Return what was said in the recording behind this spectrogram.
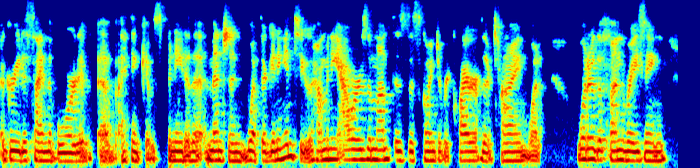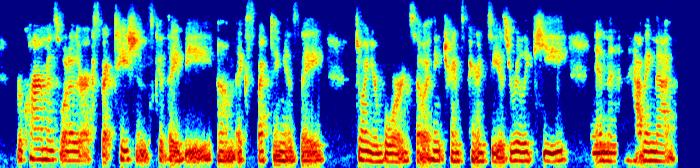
agree to sign the board. Of, of, I think it was Benita that mentioned what they're getting into. How many hours a month is this going to require of their time? What what are the fundraising requirements? What other expectations could they be um, expecting as they join your board? So I think transparency is really key, and then having that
